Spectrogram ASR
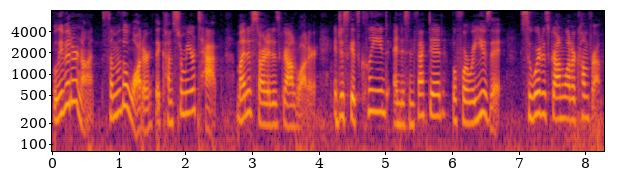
Believe it or not, some of the water that comes from your tap might have started as groundwater. It just gets cleaned and disinfected before we use it. So, where does groundwater come from?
